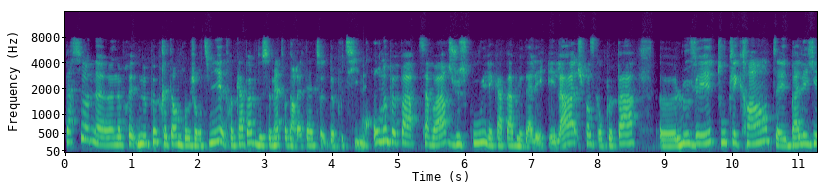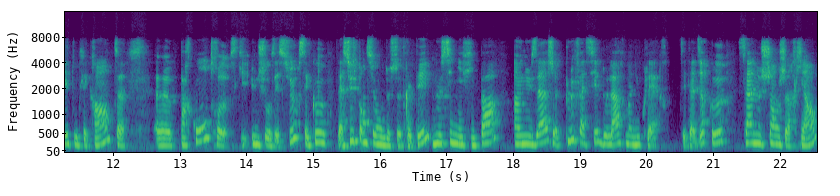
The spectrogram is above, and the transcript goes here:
Personne euh, ne, peut prétendre aujourd'hui être capable de se mettre dans la tête de Poutine. On ne peut pas savoir jusqu'où il est capable d'aller. Et là, je pense qu'on ne peut pas euh, lever toutes les craintes et balayer toutes les craintes. Euh, par contre, ce qui est, une chose est sûre, c'est que la suspension de ce traité ne signifie pas un usage plus facile de l'arme nucléaire. C'est-à-dire que ça ne change rien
